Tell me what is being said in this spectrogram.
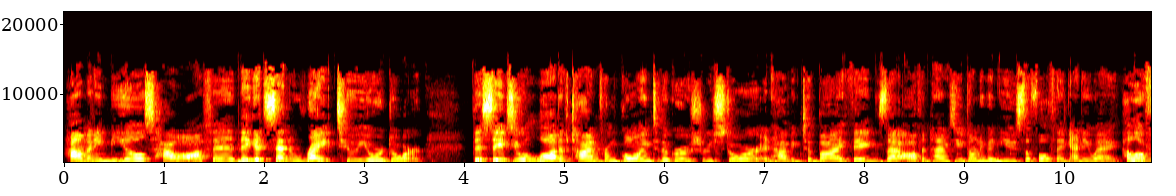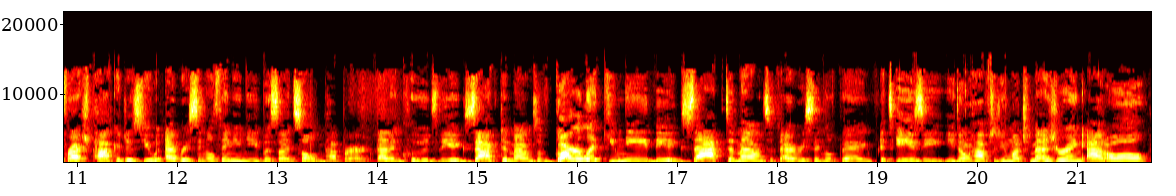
how many meals, how often. They get sent right to your door. This saves you a lot of time from going to the grocery store and having to buy things that oftentimes you don't even use the full thing anyway. HelloFresh packages you every single thing you need besides salt and pepper. That includes the exact amounts of garlic you need, the exact amounts of every single thing. It's easy. You don't have to do much measuring at all.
